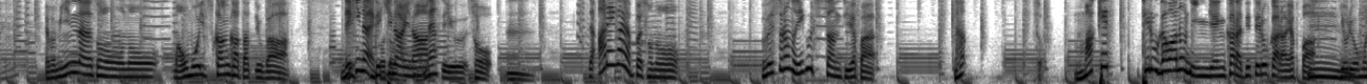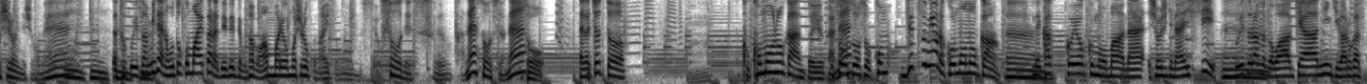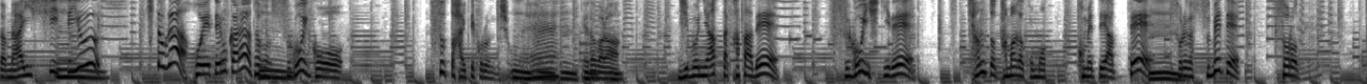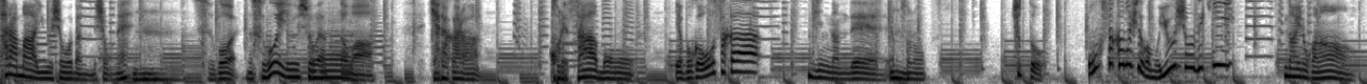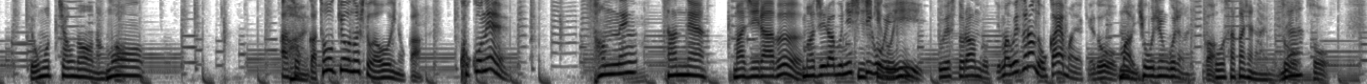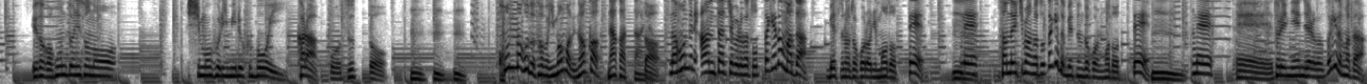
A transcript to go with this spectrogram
ぱみんな、その、まあ思いつかんかったっていうか、できないことできないなっていう、そう。うん。で、あれがやっぱりその、ウエストランドの井口さんっていうやっぱ、な、そう、負けてる側の人間から出てるから、やっぱ、うん。より面白いんでしょうね。うんうん徳井さんみたいな男前から出てても多分あんまり面白くないと思うんですよ。そうですかね。そうですよね。そだからちょっとこ小物感というかう。ねそうそうそう。絶妙な小物感。うんで、かっこよくもまあな、正直ないし、うんウエストランドがワーキャー人気があるかって言ったらないし、っていう人が吠えてるから、多分すごいこう、スッと入ってくるんでしょうね。だから、自分に合った型で、すごい引きで、ちゃんと玉がこも、込めてあって、うんそれが全て揃ったらまあ優勝なんでしょうね。うんすごい。すごい優勝やったわ。いやだから、これさ、もう、いや僕は大阪人なんで、やっぱその、ちょっと、大阪の人がもう優勝できないのかなって思っちゃうな、なんか。もうあ、はい。そっか東京の人が多いのか。ここね、3年、3年。マジラブ。マジラブ錦鯉ウウエストランドっていう、まあウエストランド岡山やけど、まあ標準語じゃないですか。大阪じゃないもんね。そう、そう。いや、だから本当にその、霜降りミルクボーイからこうずっと、うんうんうん。こんなこと多分今までなかっなかったんた。や。だから本当にアンタッチャブルが取ったけど、また別のところに戻って、うんで、サンドイッチマンが取ったけど別のところに戻ってう、ん。で、えー、トレイニーエンジェルが取ったけどまた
